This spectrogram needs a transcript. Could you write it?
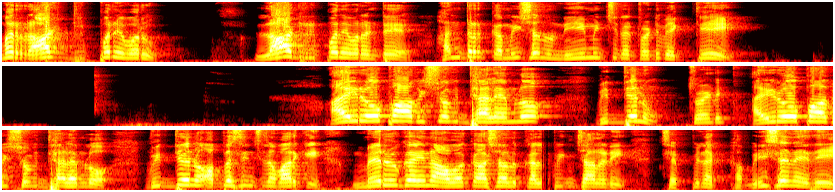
మరి లార్డ్ రిప్పన్ ఎవరు? లార్డ్ రిప్పన్ ఎవరంటే హంటర్ కమిషన్ నియమించినటువంటి వ్యక్తి. ఐరోపా విశ్వవిద్యాలయంలో విద్యను చూడండి ఐరోపా విశ్వవిద్యాలయంలో విద్యను అభ్యసించిన వారికి మెరుగైన అవకాశాలు కల్పించాలని చెప్పిన కమిషన్ ఇది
